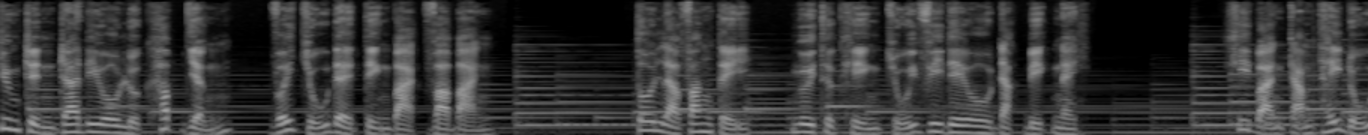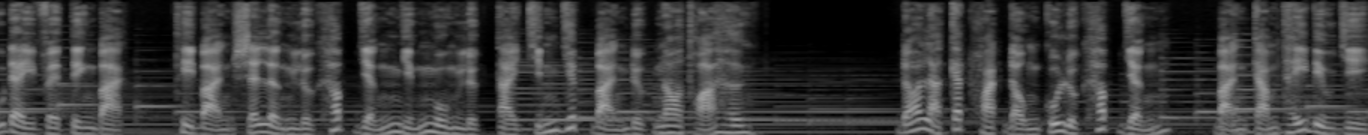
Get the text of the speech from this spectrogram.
Chương trình radio luật hấp dẫn với chủ đề tiền bạc và bạn. Tôi là Văn Tị, người thực hiện chuỗi video đặc biệt này. Khi bạn cảm thấy đủ đầy về tiền bạc, thì bạn sẽ lần lượt hấp dẫn những nguồn lực tài chính giúp bạn được no thỏa hơn. Đó là cách hoạt động của luật hấp dẫn, bạn cảm thấy điều gì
